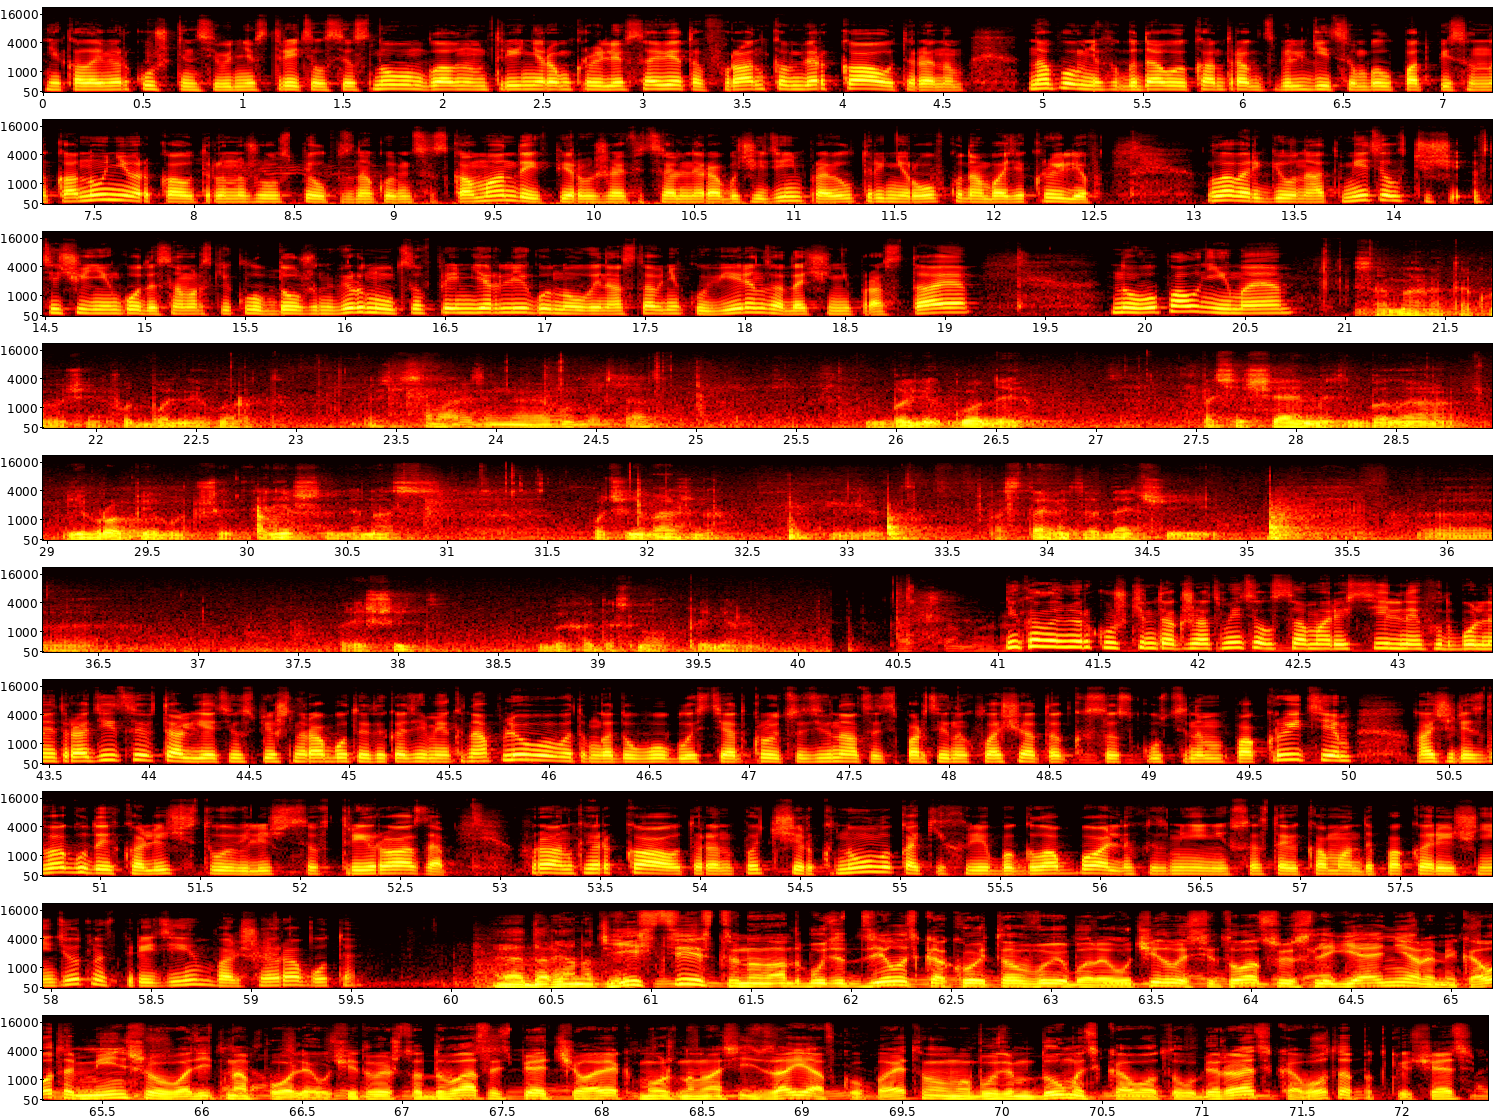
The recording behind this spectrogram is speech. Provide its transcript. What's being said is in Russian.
Николай Меркушкин сегодня встретился с новым главным тренером «Крыльев Совета» Франком Веркаутереном. Напомню, годовой контракт с бельгийцем был подписан накануне. Веркаутерен уже успел познакомиться с командой и в первый же официальный рабочий день провел тренировку на базе «Крыльев». Глава региона отметил, в течение года самарский клуб должен вернуться в премьер-лигу. Новый наставник уверен, задача непростая, но выполнимая. Самара такой очень футбольный город. Самара Были годы, посещаемость была в Европе лучше. Конечно, для нас очень важно поставить задачу и э, решить выход снова в премьер Николай Меркушкин также отметил, в Самаре сильные футбольные традиции. В Тольятти успешно работает Академия Коноплева. В этом году в области откроются 12 спортивных площадок с искусственным покрытием, а через два года их количество увеличится в три раза. Франк Эркаутерен подчеркнула, каких-либо глобальных изменений в составе команды пока речи не идет, но впереди большая работа. Э, Естественно, надо будет делать какой-то выбор, и учитывая ситуацию с легионерами, кого-то меньше выводить на поле, учитывая, что 25 человек можно вносить в заявку, поэтому мы будем думать, кого-то убирать, кого-то подключать.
